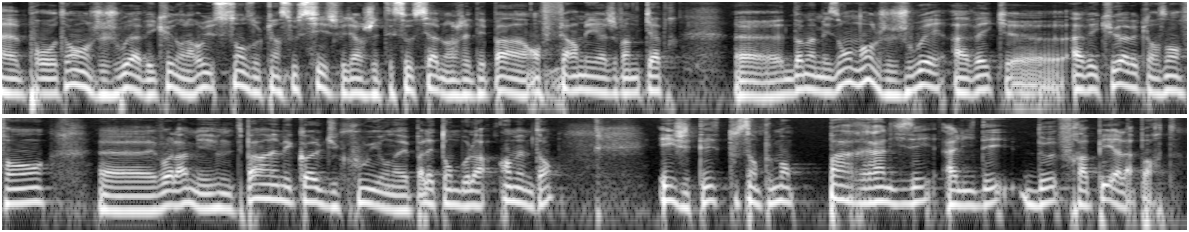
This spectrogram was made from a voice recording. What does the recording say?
euh, pour autant, je jouais avec eux dans la rue sans aucun souci. Je veux dire, j'étais sociable, hein, j'étais pas enfermé H24 euh, dans ma maison. Non, je jouais avec, euh, avec eux, avec leurs enfants. voilà, mais on n'était pas dans la même école du coup et on n'avait pas les tombolas en même temps. Et j'étais tout simplement paralysé à l'idée de frapper à la porte.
